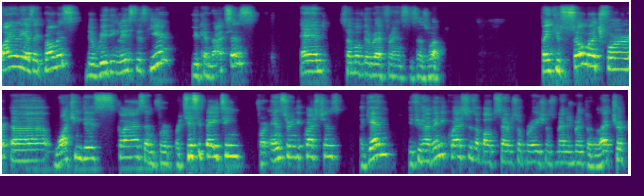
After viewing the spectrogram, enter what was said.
Finally, as I promised, the reading list is here. You can access and some of the references as well. Thank you so much for uh, watching this class and for participating, for answering the questions. Again, if you have any questions about service operations management or the lecture,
